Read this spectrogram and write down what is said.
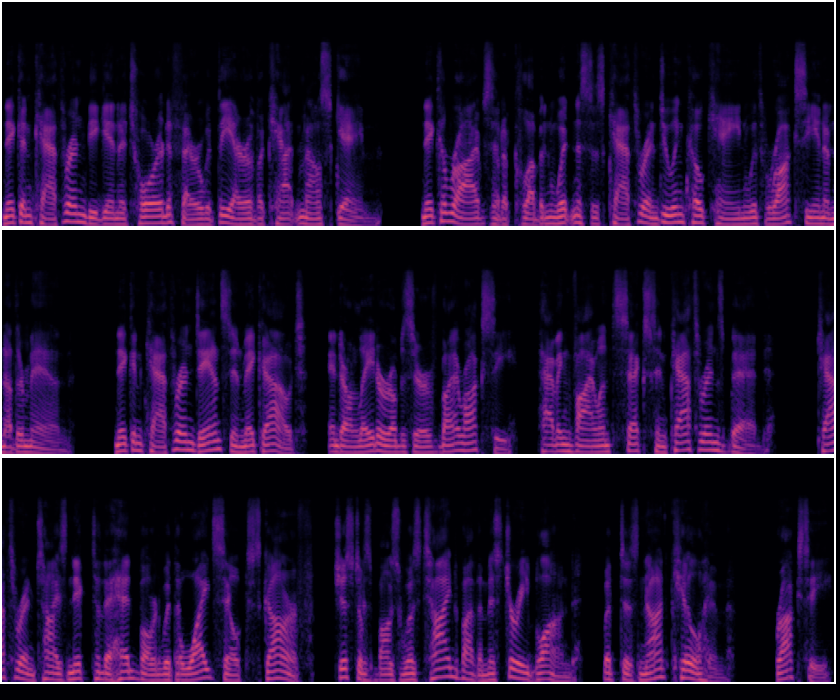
Nick and Catherine begin a torrid affair with the air of a cat-mouse game. Nick arrives at a club and witnesses Catherine doing cocaine with Roxy and another man. Nick and Catherine dance and make out, and are later observed by Roxy, having violent sex in Catherine's bed. Catherine ties Nick to the headboard with a white silk scarf, just as Boz was tied by the mystery blonde, but does not kill him. Roxy,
